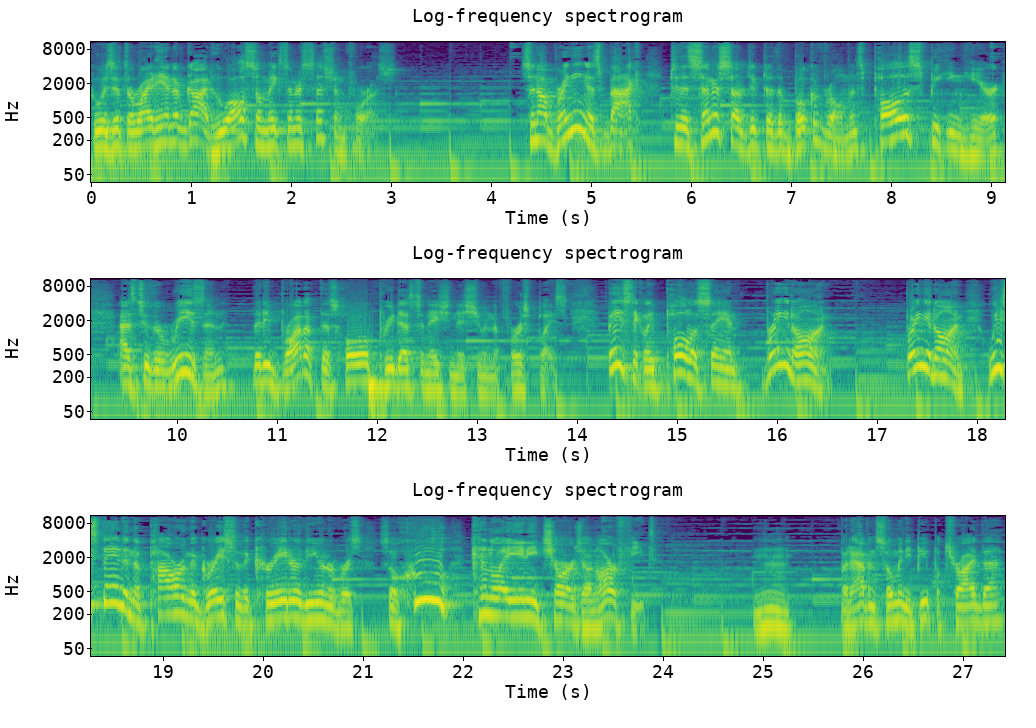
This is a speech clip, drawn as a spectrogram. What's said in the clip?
who is at the right hand of God, who also makes intercession for us. So now, bringing us back to the center subject of the book of Romans, Paul is speaking here as to the reason that he brought up this whole predestination issue in the first place. Basically, Paul is saying, Bring it on. Bring it on. We stand in the power and the grace of the creator of the universe. So who can lay any charge on our feet? Hmm. But haven't so many people tried that?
